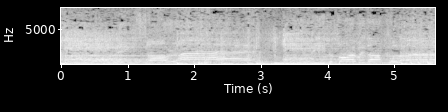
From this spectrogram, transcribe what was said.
It's alright. Leave the boy with Uncle.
